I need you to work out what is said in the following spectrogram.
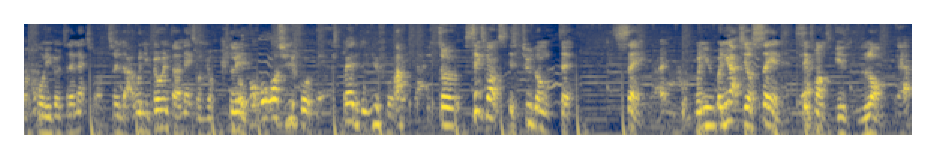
before you go to the next one. So that when you go into that next one, you're clear. What, what, what's you for? Explain the you for. Ah. Like, So six months is too long to say, right? When you when you actually are saying it, six months is long. Yeah.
